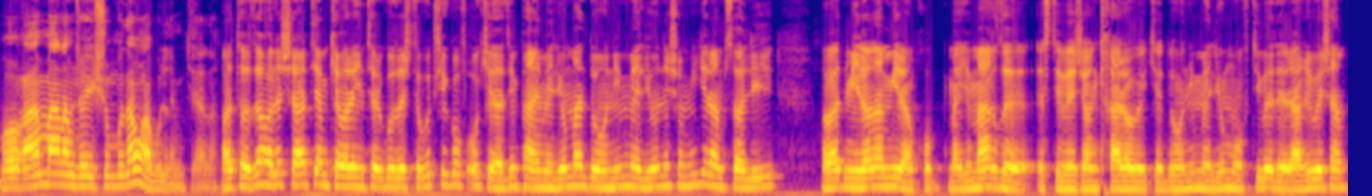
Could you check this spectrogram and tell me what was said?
واقعا منم جایشون بودم قبول نمی‌کردم. تازه حالا شرطی هم که برای اینتر گذاشته بود که گفت اوکی از این 5 میلیون من 2.5 میلیونشو می‌گیرم سالی. و بعد میلانم میرم. خب مگه مغز استیو خرابه که 2.5 میلیون مفتی بده؟ رقیبش هم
